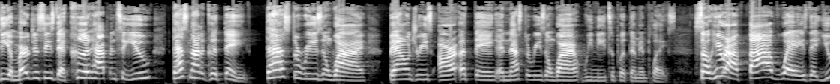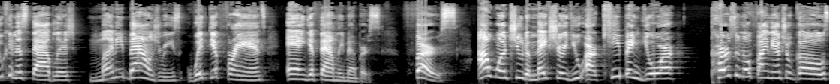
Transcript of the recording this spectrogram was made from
the emergencies that could happen to you. That's not a good thing. That's the reason why boundaries are a thing, and that's the reason why we need to put them in place. So, here are five ways that you can establish money boundaries with your friends and your family members. First, I want you to make sure you are keeping your personal financial goals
